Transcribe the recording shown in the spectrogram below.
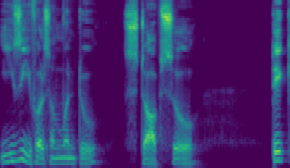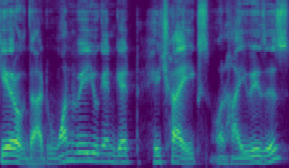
easy for someone to stop. So take care of that. One way you can get hitchhikes on highways is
